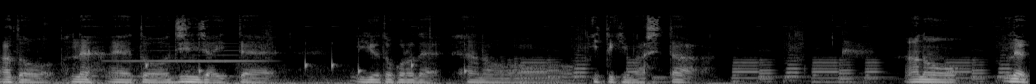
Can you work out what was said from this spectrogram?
あとね、えっ、ー、と、神社行って、いうところで、あの、行ってきました。あの、ね、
